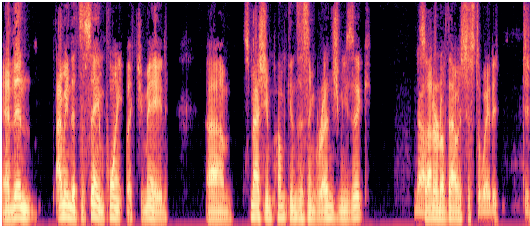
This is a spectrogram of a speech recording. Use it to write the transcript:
and then I mean it's the same point like you made. Um, Smashing Pumpkins isn't grunge music, no. so I don't know if that was just a way to to,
